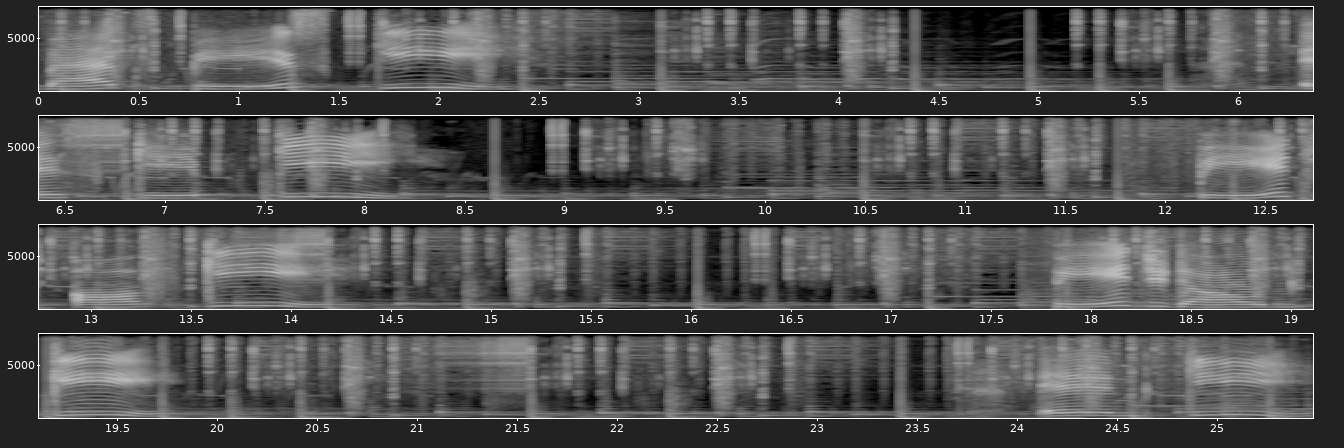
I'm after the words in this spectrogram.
Backspace key Escape key Page up key Page down key. End key.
